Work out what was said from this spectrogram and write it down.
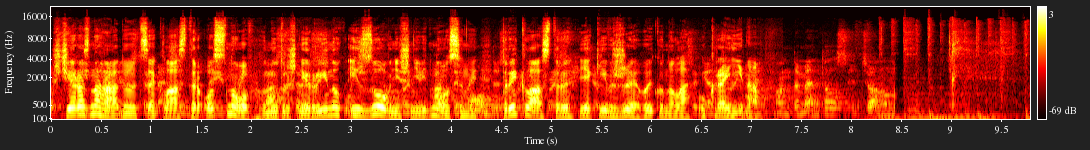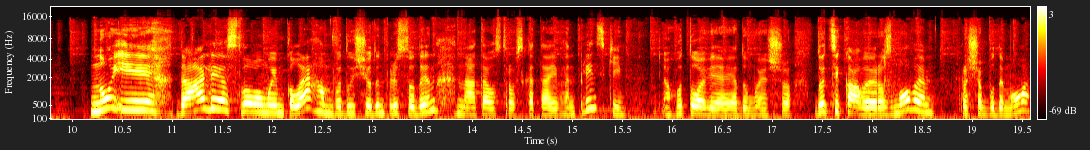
Ще раз нагадую, це кластер основ, внутрішній ринок і зовнішні відносини. Три кластери, які вже виконала Україна. Ну і далі слово моїм колегам, ведучі 1 плюс 1, Ната Островська та Євген Плінський. Готові, я думаю, що до цікавої розмови. Про що буде мова?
